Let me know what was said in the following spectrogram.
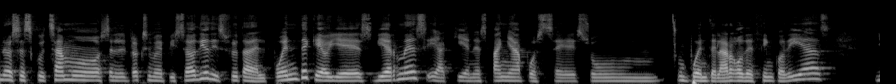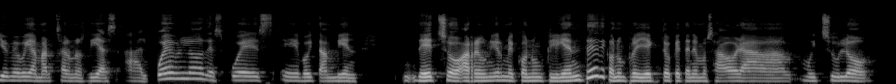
Nos escuchamos en el próximo episodio. Disfruta del puente, que hoy es viernes y aquí en España pues es un, puente largo de cinco días yo me voy a marchar unos días al pueblo, después eh, voy también, de hecho, a reunirme con un cliente, con un proyecto que tenemos ahora muy chulo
